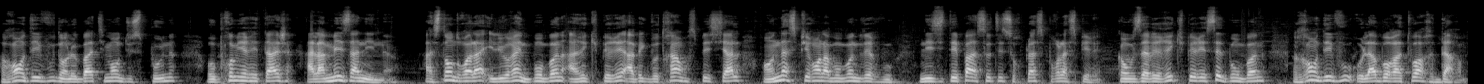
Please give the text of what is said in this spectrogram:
rendez-vous dans le bâtiment du Spoon, au premier étage, à la mezzanine. À cet endroit-là, il y aura une bonbonne à récupérer avec votre arme spéciale en aspirant la bonbonne vers vous. N'hésitez pas à sauter sur place pour l'aspirer. Quand vous avez récupéré cette bonbonne, rendez-vous au laboratoire d'armes.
